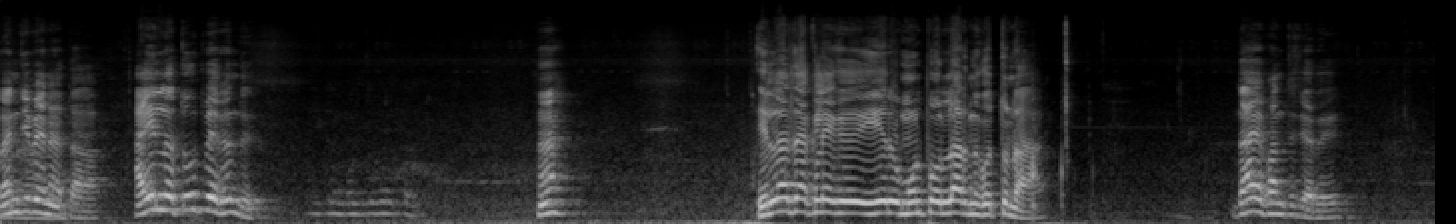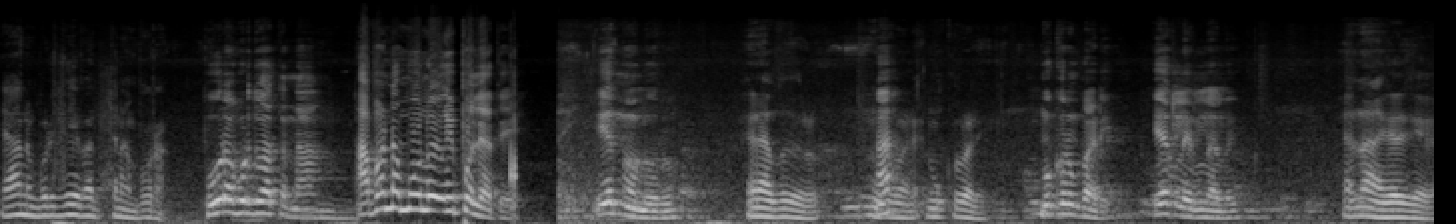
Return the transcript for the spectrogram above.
ಬಂಜಿ ಬೇನಾತ ಐಲ್ಲ ತೂಪೇರು ಅಂದು. ಹಾಂ? ಇಲ್ಲದಾಕ್ಲೆಗೆ ಈರು ಮುಲ್ಪ ಉಲ್ಲಾರ್ದು ಗೊತ್ತುಂಡ? ದಾಯ ಪಂತಜಾರು ಯಾನು ಬುಡ್ದೆ ಬತ್ತನ ಪೂರ ಪೂರ ಬುಡ್ದು ಆತನ ಅಪಂಡ ಮೂಲು ಇಪ್ಪೊಲೆ ಆತೆ ಏರ್ ನೋಲೂರು ಎಲ್ಲ ಬುದರು ಹಾ? ಮುಕ್ಕುಬಳೆ ಮುಕುರುಂಪಾಡಿ ಏರ್ಲ ಇರ್ಲಲ್ಲ ಎಲ್ಲ ಹೇಳಿದಾಗ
